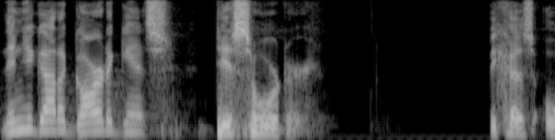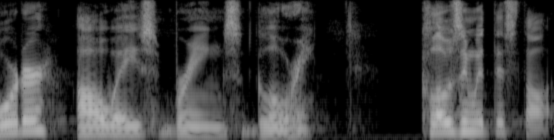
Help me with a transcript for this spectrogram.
Then you got to guard against disorder because order always brings glory. Closing with this thought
